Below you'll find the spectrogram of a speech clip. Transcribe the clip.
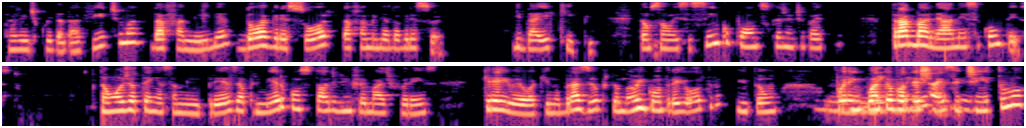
Então a gente cuida da vítima, da família, do agressor, da família do agressor e da equipe. Então, são esses cinco pontos que a gente vai trabalhar nesse contexto. Então, hoje eu tenho essa minha empresa, é o primeiro consultório de enfermagem forense, creio eu, aqui no Brasil, porque eu não encontrei outro. Então, por não, enquanto, eu vou conheci. deixar esse título,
